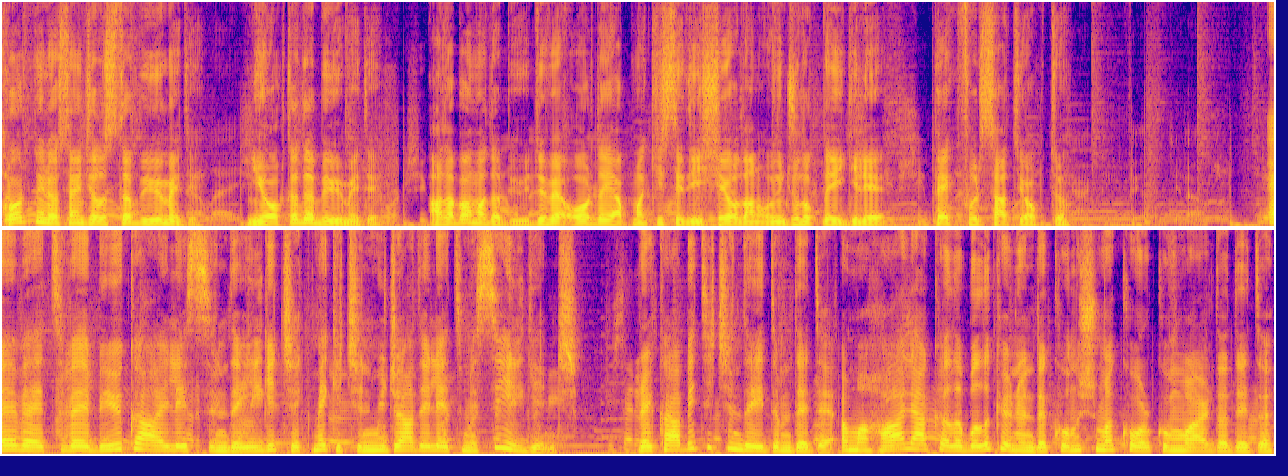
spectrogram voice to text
Courtney Los Angeles'ta büyümedi. New York'ta da büyümedi. Alabama'da büyüdü ve orada yapmak istediği şey olan oyunculukla ilgili pek fırsat yoktu. Evet ve büyük ailesinde ilgi çekmek için mücadele etmesi ilginç. Rekabet içindeydim dedi ama hala kalabalık önünde konuşma korkum vardı dedi.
